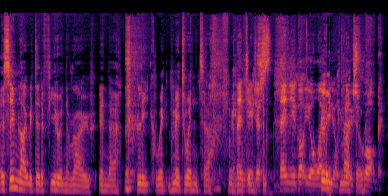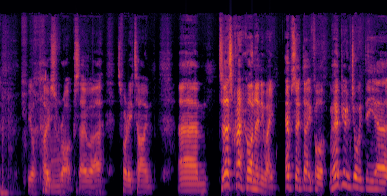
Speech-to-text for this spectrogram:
It seemed like we did a few in the row in the bleak wid- midwinter. We and then you just then you got your way with your post rock, your post rock. So uh, it's probably time. Um, so let's crack on anyway. Episode thirty four. We hope you enjoyed the uh,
